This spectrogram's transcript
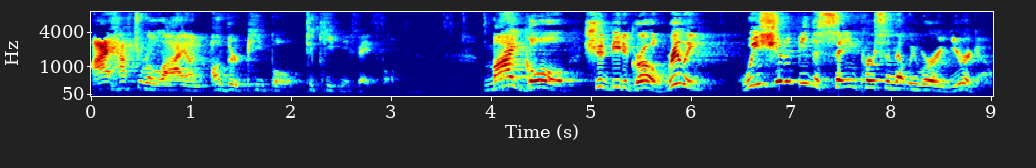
I have to rely on other people to keep me faithful. My goal should be to grow. Really, we shouldn't be the same person that we were a year ago.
